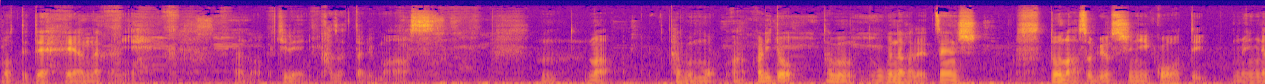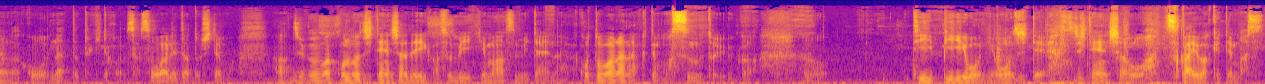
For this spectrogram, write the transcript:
持ってて、部屋の中に、あの、綺麗に飾ってあります。うん。まあ、多分もう、割と、多分僕の中で全、どの遊びをしに行こうって言ってみんながこうなった時とか誘われたとしても、あ、自分はこの自転車で遊び行きますみたいな、断らなくても済むというか、あの、TPO に応じて 自転車を使い分けてます。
